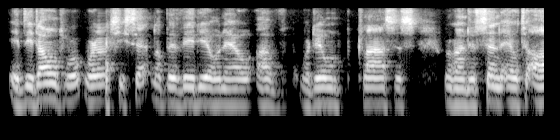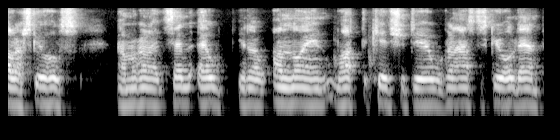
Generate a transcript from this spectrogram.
If they don't, we're, we're, actually setting up a video now of we're doing classes. We're going to send it out to all our schools, and we're going to send out, you know, online what the kids should do. We're going to ask the school then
